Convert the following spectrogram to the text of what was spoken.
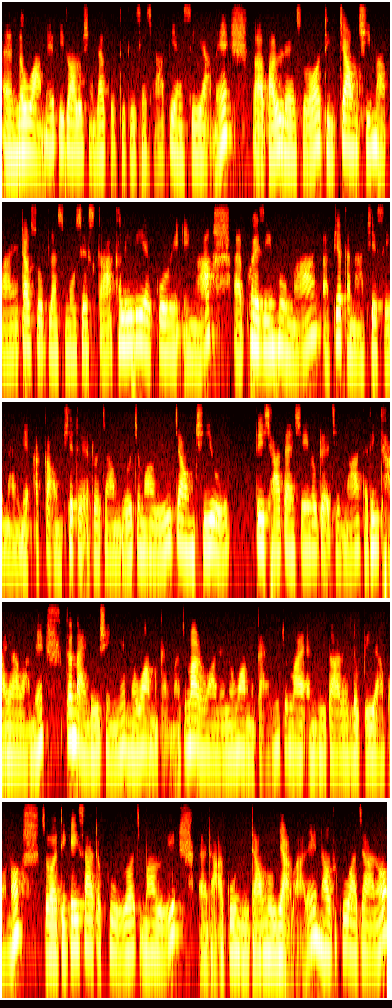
အဲလုပ်ရမယ်ပြီးသွားလို့ရှိရင်လက်ကိုတိတိကျကျပြန်စီးရမယ်ဘာလို့လဲဆိုတော့ဒီကြောင်ချီမှာပါတဲ့ toxoplasmosis ကကလေးလေးရဲ့ကိုရင်အင်ကဖွဲ့စည်းမှုမှာပြဿနာဖြစ်စေနိုင်တဲ့အကောင်ဖြစ်တဲ့အတွက်ကြောင့်မလို့ကျမတို့ကြောင်ချီကိုတေချာတန်ရှင်းလုပ်တဲ့အချိန်မှာတတိထားရပါမယ်တက်နိုင်လို့ရှိရင်လုံးဝမကင်ပါကျမတို့ကလည်းလုံးဝမကင်ဘူးကျမရဲ့အမျိုးသားလည်းလုပ်ပေးရပါတော့ဆိုတော့ဒီကိစ္စတစ်ခုတော့ကျမတို့အဲဒါအကူအညီတောင်းလို့ရပါတယ်နောက်တစ်ခုကကြတော့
